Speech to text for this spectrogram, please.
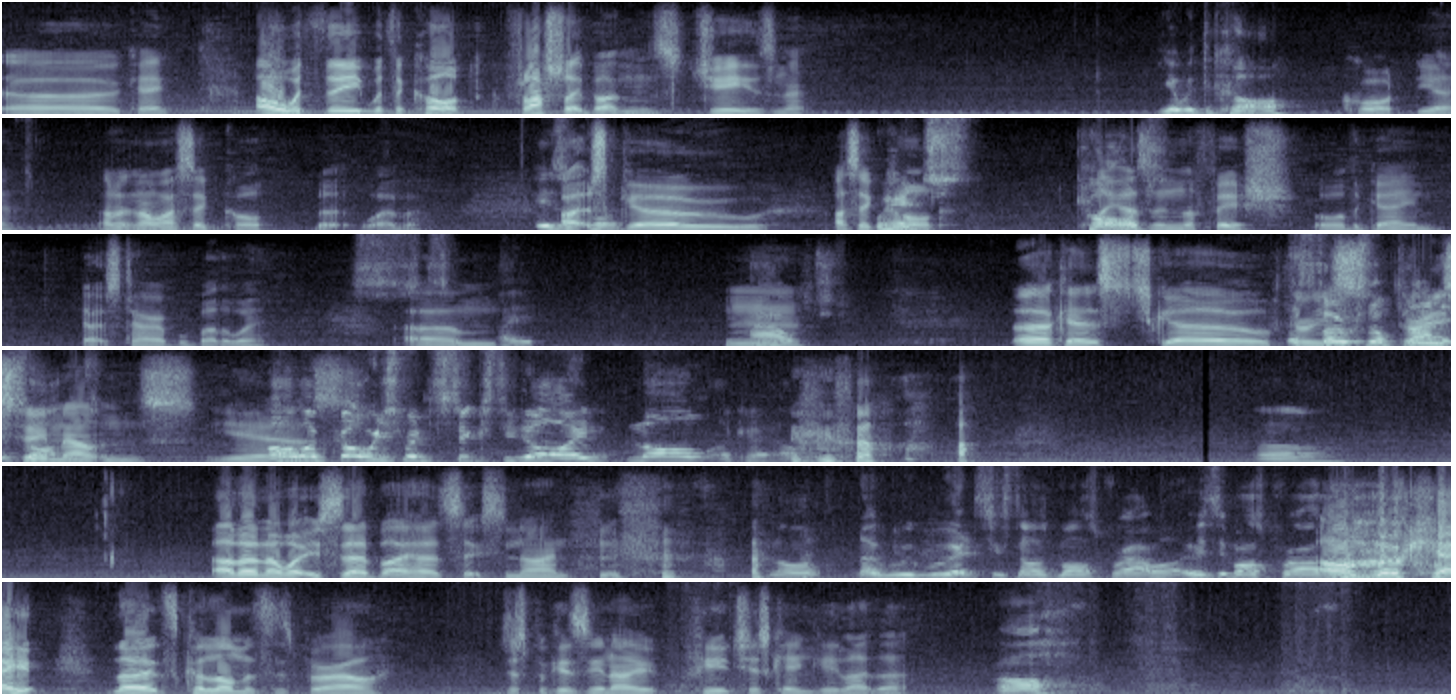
Uh, okay. Oh, with the with the COD flashlight buttons G, isn't it? Yeah, with the car. Quad, yeah. I don't know why I said COD, but whatever. Is let's go. I said Well, COD, it's- like Cod. as in the fish or the game. That's terrible, by the way. um, Mm. Ouch. Okay, let's go through, focus on through planet two size. mountains. Yeah. Oh my god, we just went 69. Lol. Okay. Oh. oh. I don't know what you said, but I heard 69. No, no, we, we went 69 miles per hour. Is it miles per hour? oh, okay. No, it's kilometers per hour. Just because you know, future's kinky like that. Oh.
